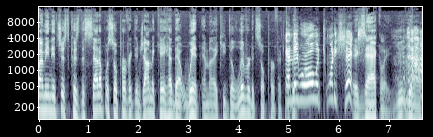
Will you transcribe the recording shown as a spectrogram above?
I mean, it's just because the setup was so perfect, and John McKay had that wit, and like he delivered it so perfectly. And But- they were all 0 26. exactly. You, you know,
